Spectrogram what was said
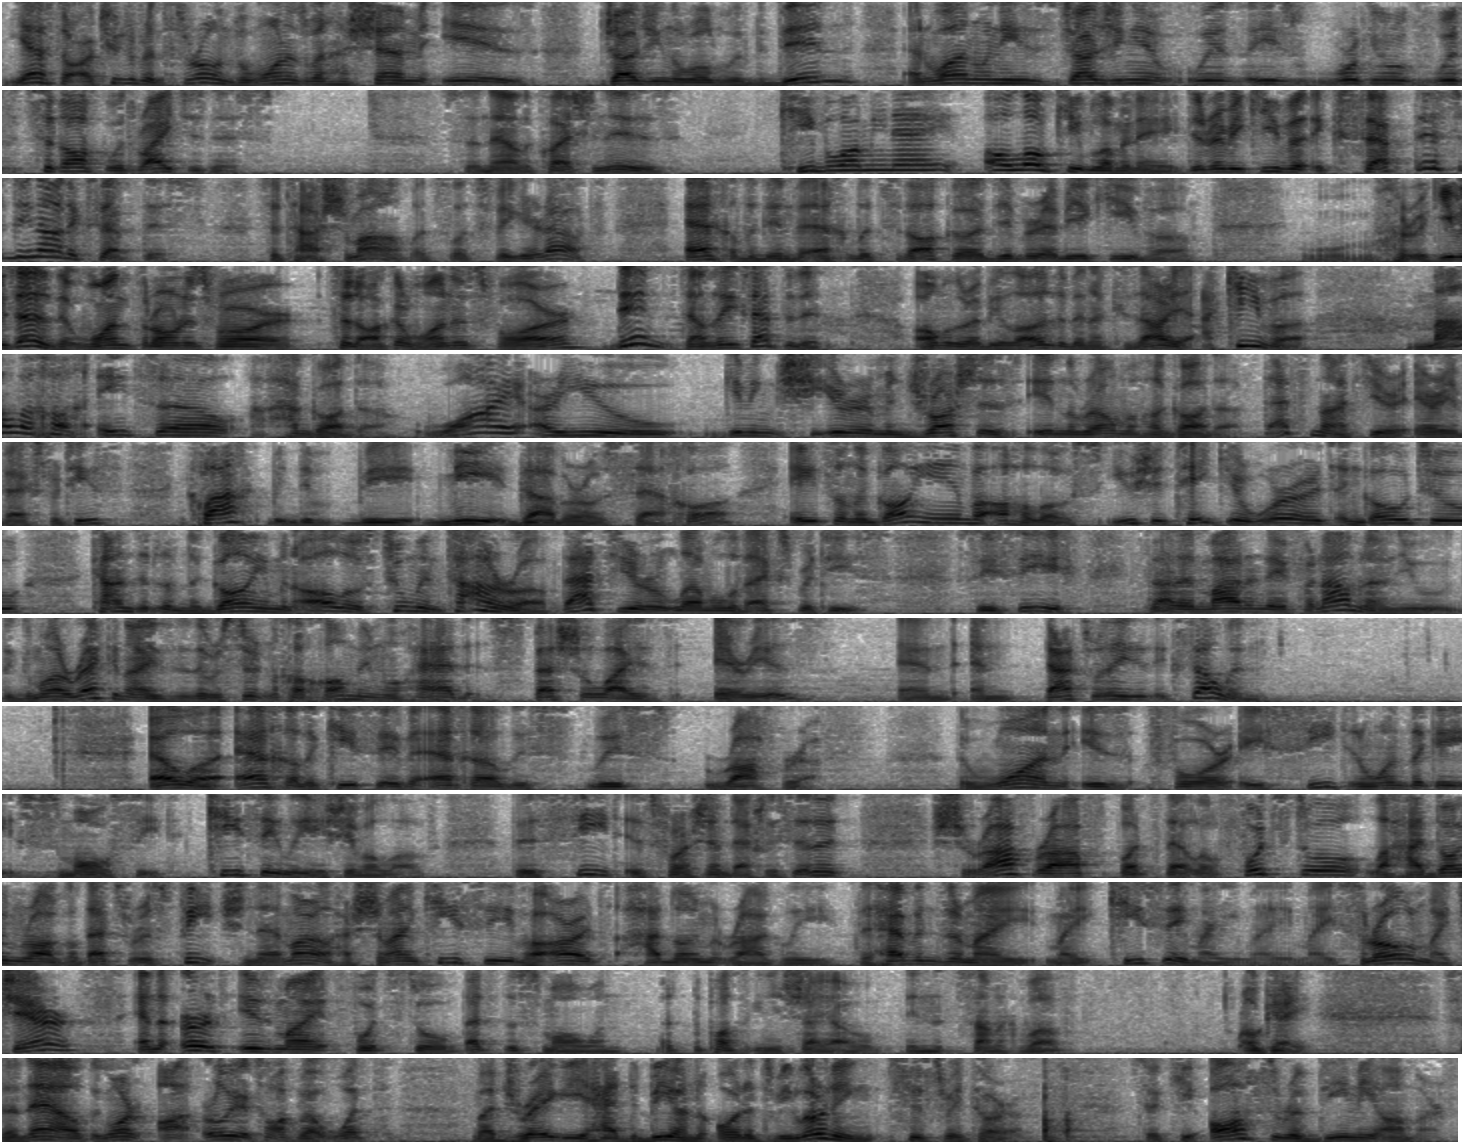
yes, there are two different thrones, but one is when Hashem is judging the world with din, and one when he's judging it with, he's working with, with tzedakah, with righteousness. So now the question is, Kibla mine? Oh, lo kibla mine. Did Rabbi Kiva accept this or did he not accept this? So Tashma, let's let's figure it out. Ech l'din ve'ech l'tzedakah div Rabbi Akiva. Rabbi says that one throne is for tzedakah one is for din. Sounds like he accepted it. Omul Rabbi Elazar ben Akizaria Akiva. Malachach Eitzel Haggadah. Why are you giving shiurim and drushes in the realm of Haggadah? That's not your area of expertise. Klach mi dabarosecha Eitzel Nagoyim va'ahalos. You should take your words and go to concepts of Nagoyim and Alos, Tumin Tahara. That's your level of expertise. So you see, it's not a modern day phenomenon. You, the Gemara recognizes that there were certain Chachamim who had specialized areas, and, and that's where they excel in. Ella echa lekise ve'echa lis rafraf. The one is for a seat and one's like a small seat. Kise liyeshiv alav. The seat is for Hashem to actually sit in it. Sharaf raf, what's that little footstool? Lahadoim ragel. That's for his feet. Shneemar hashemayim kisi va'aretz hadoim ragli. The heavens are my my kise, my, my my throne, my chair, and the earth is my footstool. That's the small one. That's the pasuk in Yeshayahu in Samach Vav. Okay. So now, the Gemara uh, earlier talked about what Madregi had to be in order to be learning Sisrei Torah. So ki also Rav Dimi Amar.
